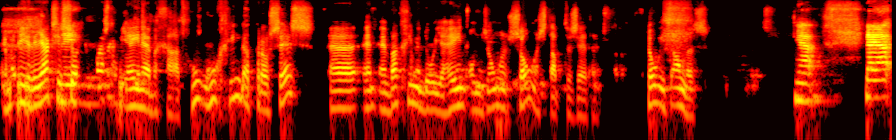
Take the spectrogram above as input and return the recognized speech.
En, maar die reacties nee. zul je vast om je heen hebben gehad. Hoe, hoe ging dat proces uh, en, en wat ging er door je heen om zo'n zo een stap te zetten? Zoiets anders. Ja, nou ja,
